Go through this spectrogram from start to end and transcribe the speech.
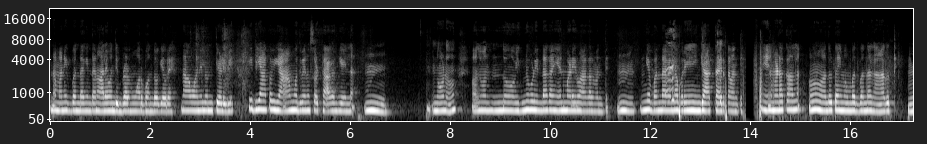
ನಮ್ಮ ಮನೆಗೆ ಬಂದಾಗಿಂದ ನಾಳೆ ಒಂದು ಇಬ್ಬರು ಮೂವರು ಬಂದೋಗ್ಯವ್ರೆ. ನಾವು ಅನಿಲೊಂದು ಕೇಳಿವಿ ಇದು ಯಾಕೆ ಯಾವ ಮದುವೆನೂ ಸೊಟ್ಟಾಗಂಗೆ ಇಲ್ಲ. ಹ್ಞೂ ನೋಡು, ಅಲ್ಲಿ ಒಂದು ವಿಘ್ನಗಳಿದ್ದಾಗ ಏನು ಮಾಡಿರೋ ಆಗಲ್ವಂತೆ. ಹ್ಞೂ ಹಿಂಗೆ ಬಂದಾಗೆಲ್ಲ ಬರೀ ಹಿಂಗೆ ಆಗ್ತಾ ಇರ್ತಾವಂತೆ. ಏನು ಮಾಡೋಕ್ಕಾಗಲ್ಲ. ಹ್ಞೂ ಅದು ಟೈಮ್ ಒಂಬತ್ತು ಬಂದಾಗ ಆಗುತ್ತೆ. ಹ್ಞೂ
